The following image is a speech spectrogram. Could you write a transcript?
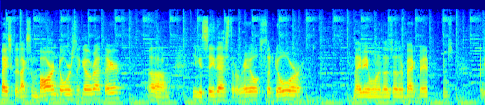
basically like some barn doors that go right there. Um, you can see that's the rails, the door, maybe in one of those other back bedrooms. But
